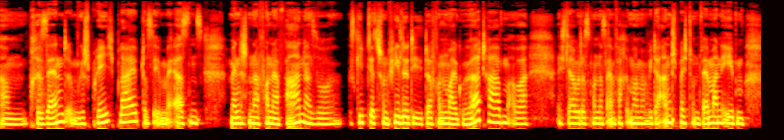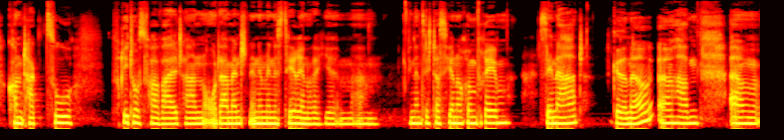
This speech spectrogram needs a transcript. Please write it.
ähm, präsent im Gespräch bleibt, dass eben erstens Menschen davon erfahren. Also es gibt jetzt schon viele, die davon mal gehört haben, aber ich glaube, dass man das einfach immer mal wieder anspricht und wenn man eben Kontakt zu Friedhofsverwaltern oder Menschen in den Ministerien oder hier im, ähm, wie nennt sich das hier noch in Bremen? Senat, genau, äh, haben, ähm,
